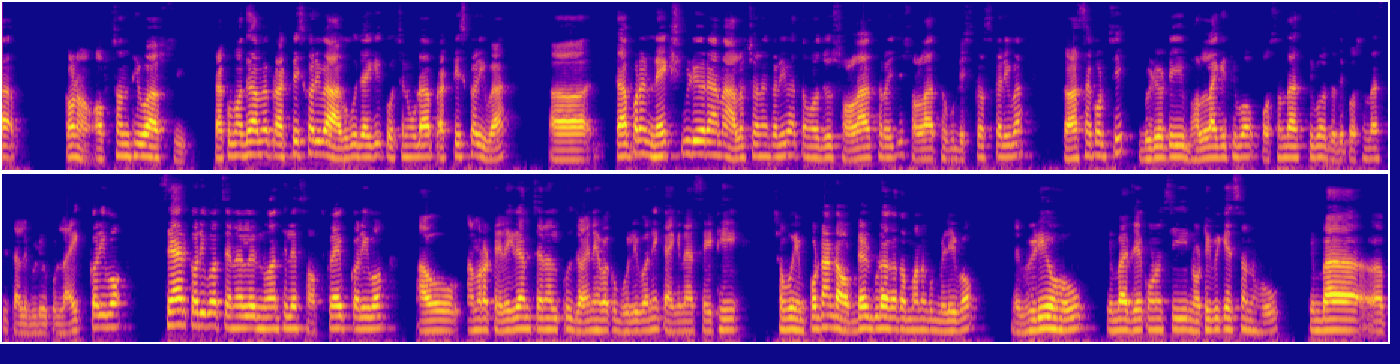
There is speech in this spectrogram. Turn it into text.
କ'ଣ ଅପସନ୍ ଥିବ ଆସୁଛି। ତାକୁ ମଧ୍ୟ ଆମେ ପ୍ରାକ୍ଟିସ୍ କରିବା ଆଗକୁ ଯାଇକି କୋଶ୍ଚିନ୍ ଗୁଡ଼ା ପ୍ରାକ୍ଟିସ୍ କରିବା। ତାପରେ ନେକ୍ସଟ ଭିଡ଼ିଓରେ ଆମେ ଆଲୋଚନା କରିବା ତମର ଯେଉଁ ସରଳାର୍ଥ ରହିଛି ସରଳାର୍ଥକୁ ଡିସ୍କସ୍ କରିବା। ତ ଆଶା କରୁଛି ଭିଡ଼ିଓଟି ଭଲ ଲାଗିଥିବ ପସନ୍ଦ ଆସିଥିବ ଯଦି ପସନ୍ଦ ଆସିଛି ତାହେଲେ ଭିଡ଼ିଓକୁ ଲାଇକ୍ କରିବ ସେୟାର କରିବ ଚ୍ୟାନେଲରେ ନୂଆ ଥିଲେ ସବସ୍କ୍ରାଇବ୍ କରିବ। ଆଉ ଆମର ଟେଲିଗ୍ରାମ ଚ୍ୟାନେଲକୁ ଜଏନ୍ ହେବାକୁ ଭୁଲିବନି କାହିଁକିନା ସେଇଠି ସବୁ ଇମ୍ପୋର୍ଟାଣ୍ଟ ଅପଡେଟ୍ ଗୁଡ଼ାକ ତୁମମାନଙ୍କୁ ମିଳିବ। ଭିଡ଼ିଓ ହଉ କିମ୍ବା ଯେକୌଣସି ନୋଟିଫିକେସନ୍ ହଉ କିମ୍ବା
